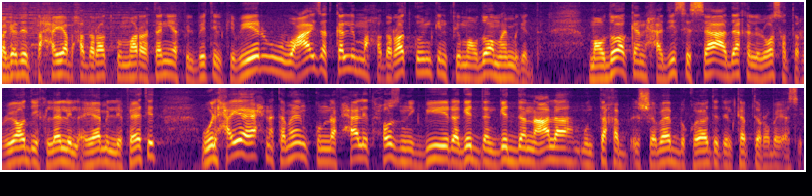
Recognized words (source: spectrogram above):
بجدد التحية بحضراتكم مرة تانية في البيت الكبير وعايز أتكلم مع حضراتكم يمكن في موضوع مهم جدا. موضوع كان حديث الساعة داخل الوسط الرياضي خلال الأيام اللي فاتت والحقيقة إحنا كمان كنا في حالة حزن كبيرة جدا جدا على منتخب الشباب بقيادة الكابتن ربيع ياسين.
